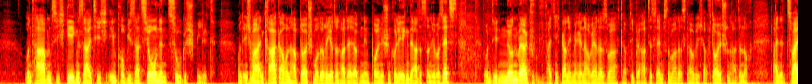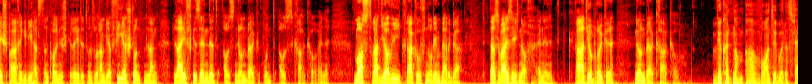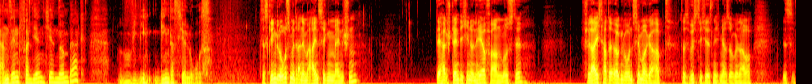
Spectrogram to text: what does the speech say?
und haben sich gegenseitig Improvisationen zugespielt. Und ich war in Krakau und habe Deutsch moderiert und hatte irgendeinen polnischen Kollegen, der hat es dann übersetzt. Und in Nürnberg, weiß ich gar nicht mehr genau, wer das war, ich glaube, die Beate Semsen war das, glaube ich, auf Deutsch und hatte noch eine zweisprachige, die hat es dann polnisch geredet. Und so haben wir vier Stunden lang live gesendet aus Nürnberg und aus Krakau. Eine Most Radiowi Kraków Norimberga. Das weiß ich noch. Eine Radiobrücke Nürnberg-Krakau. Wir könnten noch ein paar Worte über das Fernsehen verlieren hier in Nürnberg. Wie ging das hier los? Das ging los mit einem einzigen Menschen, der halt ständig hin und her fahren musste. Vielleicht hat er irgendwo ein Zimmer gehabt, das wüsste ich jetzt nicht mehr so genau. Es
